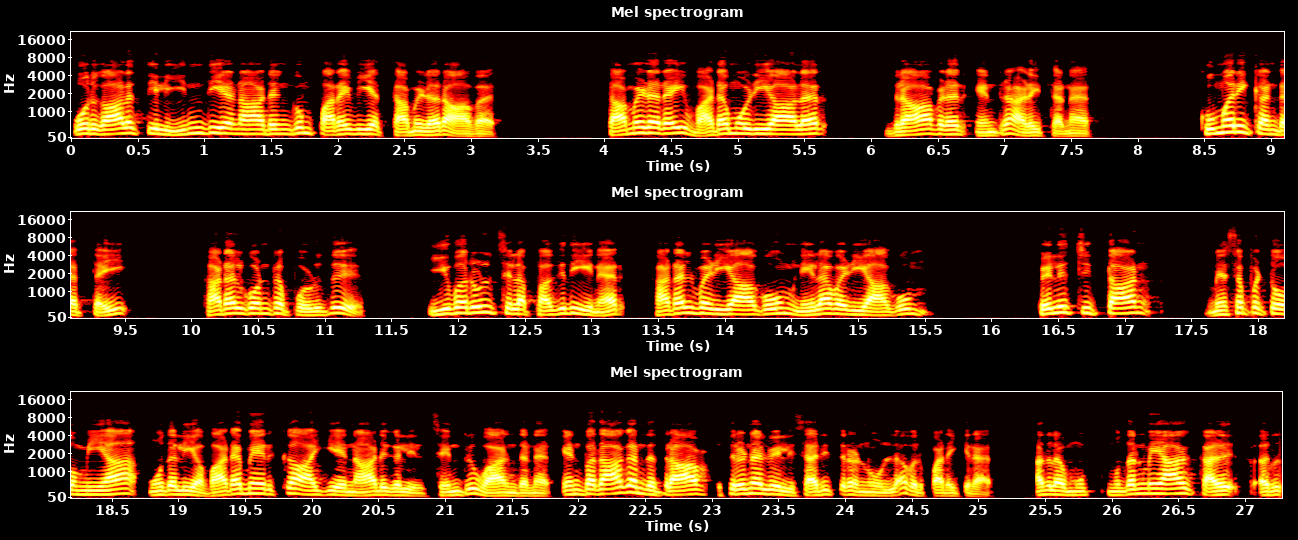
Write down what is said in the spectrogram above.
ஒரு காலத்தில் இந்திய நாடெங்கும் பரவிய தமிழர் ஆவர். தமிழரை வடமொழியாளர் திராவிடர் என்று அழைத்தனர். குமரி கண்டத்தை கடல் கொன்ற பொழுது இவருள் சில பகுதியினர் கடல் வழியாகவும் நில வழியாகவும் பெலுச்சித்தான் மெசபட்டோமியா முதலிய வடமேற்கு ஆகிய நாடுகளில் சென்று வாழ்ந்தனர் என்பதாக அந்த திரா திருநெல்வேலி சரித்திர நூல்ல அவர் படைக்கிறார். அதுல மு முதன்மையாக கரு கரு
